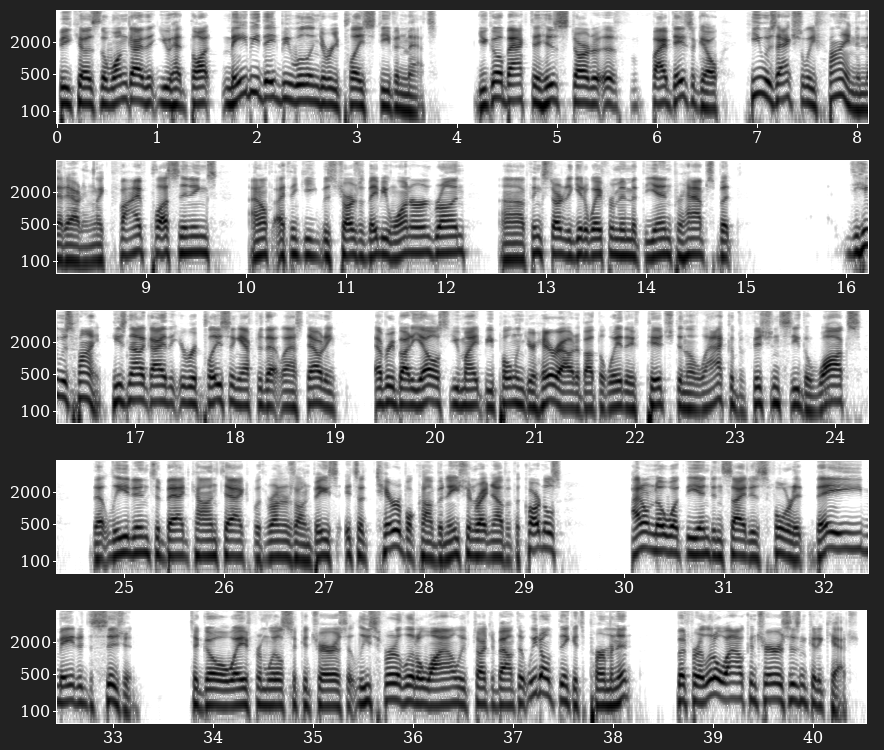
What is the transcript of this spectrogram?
because the one guy that you had thought maybe they'd be willing to replace Steven Matz. You go back to his start uh, five days ago, he was actually fine in that outing, like five plus innings. I don't. I think he was charged with maybe one earned run. Uh, things started to get away from him at the end, perhaps, but he was fine. He's not a guy that you're replacing after that last outing. Everybody else, you might be pulling your hair out about the way they've pitched and the lack of efficiency, the walks that lead into bad contact with runners on base. It's a terrible combination right now that the Cardinals I don't know what the end in sight is for it. They made a decision to go away from Willson Contreras, at least for a little while. We've talked about that. We don't think it's permanent, but for a little while, Contreras isn't going to catch.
